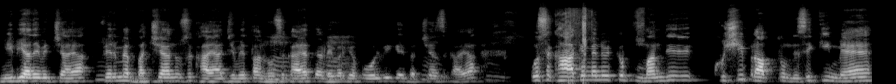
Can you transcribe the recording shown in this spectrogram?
ਮੀਡੀਆ ਦੇ ਵਿੱਚ ਆਇਆ ਫਿਰ ਮੈਂ ਬੱਚਿਆਂ ਨੂੰ ਸਿਖਾਇਆ ਜਿਵੇਂ ਤੁਹਾਨੂੰ ਸਿਖਾਇਆ ਤੁਹਾਡੇ ਵਰਗੇ ਹੋਰ ਵੀ ਕਈ ਬੱਚਿਆਂ ਸਿਖਾਇਆ। ਉਹ ਸਿਖਾ ਕੇ ਮੈਨੂੰ ਇੱਕ ਮਨ ਦੀ ਖੁਸ਼ੀ ਪ੍ਰਾਪਤ ਹੁੰਦੀ ਸੀ ਕਿ ਮੈਂ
